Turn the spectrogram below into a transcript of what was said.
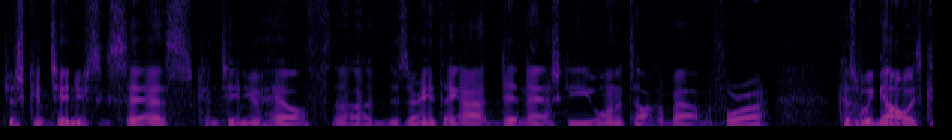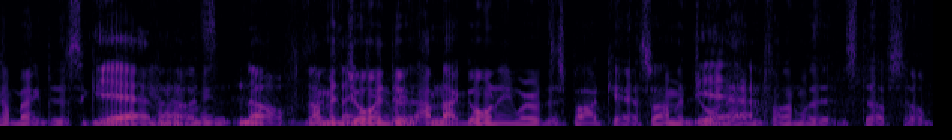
just continue success, continue health. Uh, is there anything I didn't ask you you want to talk about before I? Because we can always come back and do this again. yeah, you no, know, I mean, no. I'm enjoying doing. I'm not going anywhere with this podcast, so I'm enjoying Yeah. having fun with it and stuff. So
